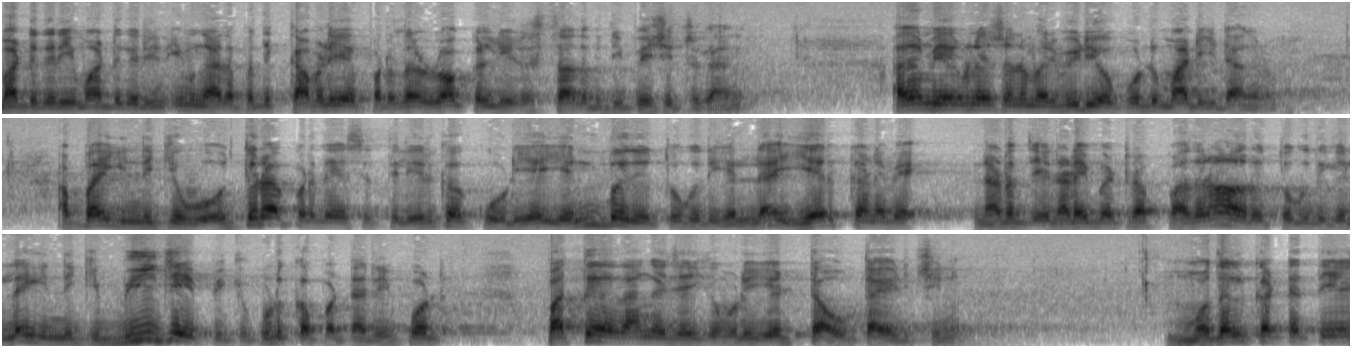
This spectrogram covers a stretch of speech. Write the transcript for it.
மாட்டுக்கறி மாட்டுக்கறின்னு இவங்க அதை பற்றி கவலையப்படுறத லோக்கல் லீடர்ஸ் தான் அதை பற்றி பேசிகிட்டு இருக்காங்க. அதே ஏற்கனவே சொன்ன மாதிரி வீடியோ போட்டு மாட்டிக்கிட்டாங்க. அப்போ இன்றைக்கி உத்தரப்பிரதேசத்தில் இருக்கக்கூடிய எண்பது தொகுதிகளில் ஏற்கனவே நடந்து நடைபெற்ற பதினாறு தொகுதிகளில் இன்றைக்கி பிஜேபிக்கு கொடுக்கப்பட்ட ரிப்போர்ட் பத்தில் தாங்க ஜெயிக்க முடியும். எட்டு அவுட் ஆகிடுச்சின்னு முதல் கட்டத்தையே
